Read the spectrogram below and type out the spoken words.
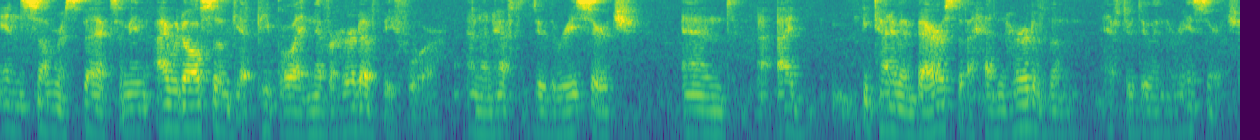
in some respects. I mean, I would also get people I'd never heard of before, and I'd have to do the research, and I'd be kind of embarrassed that I hadn't heard of them after doing the research.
